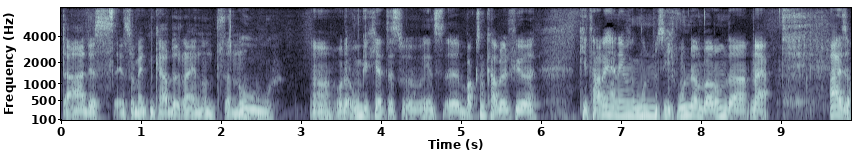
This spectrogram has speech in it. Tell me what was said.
Da das Instrumentenkabel rein und dann. Uh, ja, oder umgekehrt das äh, äh, Boxenkabel für Gitarre hernehmen und sich wundern, warum da. Naja. Also,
